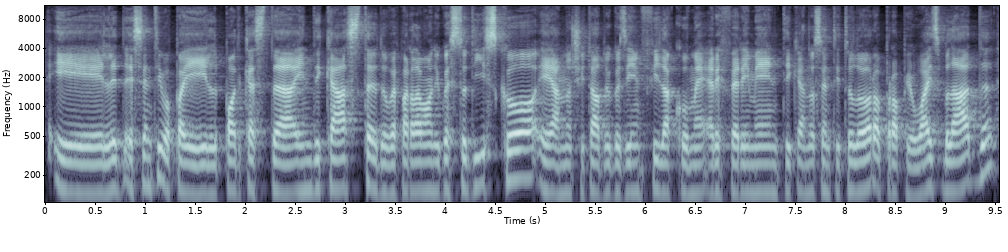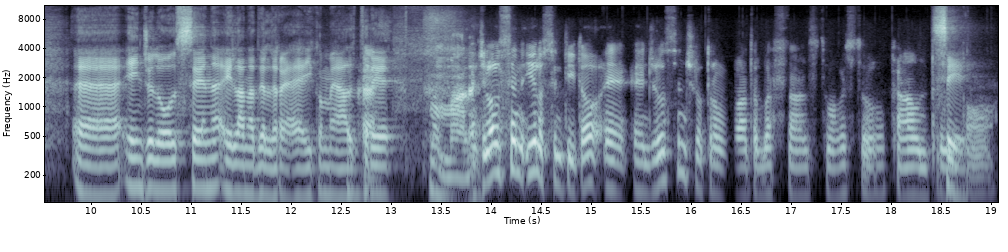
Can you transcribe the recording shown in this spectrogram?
e, le, e sentivo poi il podcast IndieCast dove parlavano di questo disco e hanno citato così in fila come riferimenti che hanno sentito loro proprio Wise Blood, eh, Angel Olsen e Lana Del Rey come altre. Okay. Non male. Angel Olsen, io l'ho sentito e Angel Olsen ce l'ho trovato abbastanza, insomma, questo country sì. un po'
